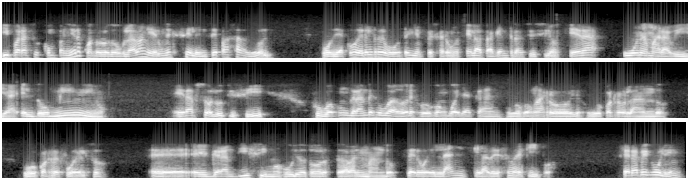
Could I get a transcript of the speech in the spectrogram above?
y para sus compañeros cuando lo doblaban era un excelente pasador podía coger el rebote y empezar el ataque en transición. Era una maravilla. El dominio era absoluto y sí, jugó con grandes jugadores, jugó con Guayacán, jugó con Arroyo, jugó con Rolando, jugó con refuerzo. Eh, el grandísimo Julio Toro estaba al mando, pero el ancla de esos equipos era Piculín.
